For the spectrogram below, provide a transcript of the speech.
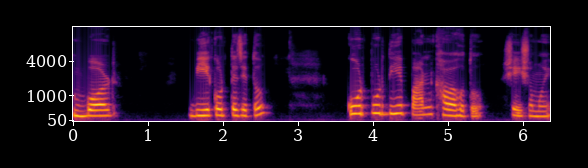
বর বিয়ে করতে যেত। কর্পূর দিয়ে পান খাওয়া হতো সেই সময়।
